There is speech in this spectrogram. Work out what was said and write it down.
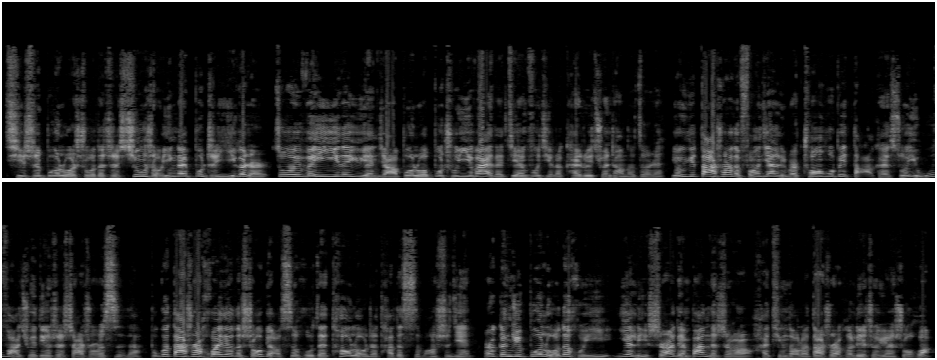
其实波罗说的是凶手应该不止一个人。作为唯一的预言家，波罗不出意外的肩负起了开追全场的责任。由于大帅的房间里边窗户被打开，所以无法确定是啥时候死的。不过大帅坏掉的手表似乎在透露着他的死亡时间。而根据波罗的回忆，夜里十二点半的时候还听到了大帅和列车员说话。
